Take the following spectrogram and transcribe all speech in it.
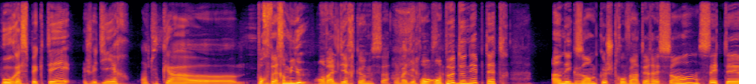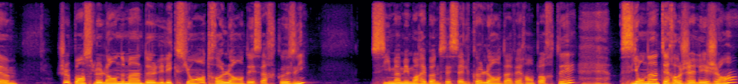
pour respecter, je vais dire, en tout cas, euh, Pour faire mieux, on va le dire comme ça. on va dire. On, comme on peut donner peut-être un exemple que je trouve intéressant. C'était, euh, je pense, le lendemain de l'élection entre Hollande et Sarkozy. Si ma mémoire est bonne, c'est celle que Hollande avait remportée. Si on interrogeait les gens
